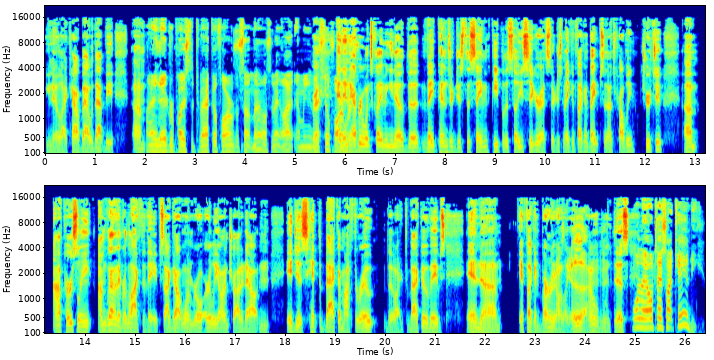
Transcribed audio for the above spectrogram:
You know, like how bad would that be? Um, I mean, they'd replace the tobacco farms with something else. It ain't like I mean, they're Right. still farmers. And then everyone's claiming, you know, the vape pens are just the same people that sell you cigarettes. They're just making fucking vapes, and that's probably true too. Um, I personally, I'm glad I never liked the vapes. I got one real early on, tried it out, and it just hit the back of my throat, the like tobacco vapes, and um, it fucking burned. I was like, ugh, I don't want this. well, they all taste like candy.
